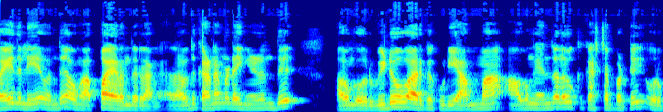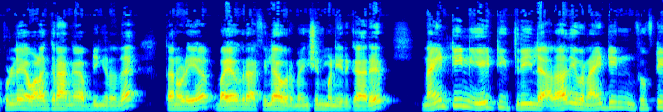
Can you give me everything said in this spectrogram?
வயதுலேயே வந்து அவங்க அப்பா இறந்துடுறாங்க. அதாவது கணவனை இழந்து அவங்க ஒரு விடோவாக இருக்கக்கூடிய அம்மா அவங்க எந்த அளவுக்கு கஷ்டப்பட்டு ஒரு பிள்ளைய வளர்க்குறாங்க அப்படிங்கிறத தன்னுடைய பயோகிராஃபியில் அவர் மென்ஷன் பண்ணியிருக்காரு. நைன்டீன் எயிட்டி த்ரீல அதாவது இவர் நைன்டீன் ஃபிஃப்டி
